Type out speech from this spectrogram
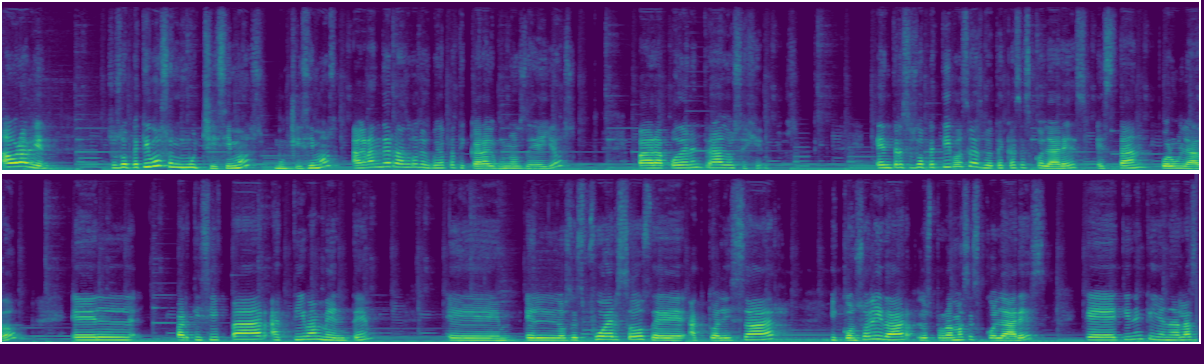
Ahora bien, sus objetivos son muchísimos, muchísimos. A grandes rasgos les voy a platicar algunos de ellos para poder entrar a los ejemplos. Entre sus objetivos las bibliotecas escolares están, por un lado, el participar activamente en los esfuerzos de actualizar y consolidar los programas escolares que tienen que llenar las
